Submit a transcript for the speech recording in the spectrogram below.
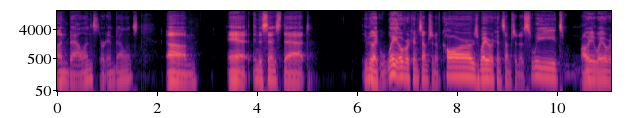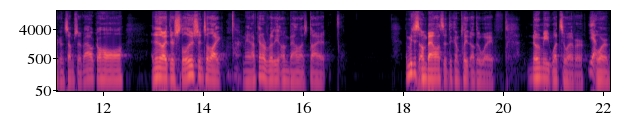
unbalanced or imbalanced. Um and in the sense that it'd be like way over consumption of carbs, way over consumption of sweets, probably way over consumption of alcohol. And then like their solution to like, man, I've got a really unbalanced diet. Let me just unbalance it the complete other way. No meat whatsoever. Yeah. Or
